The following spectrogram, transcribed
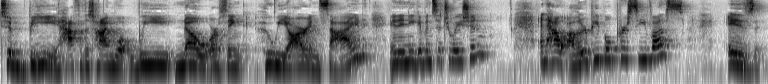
to be half of the time what we know or think who we are inside in any given situation. And how other people perceive us is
